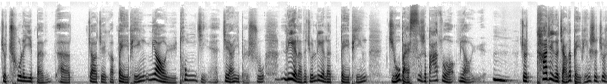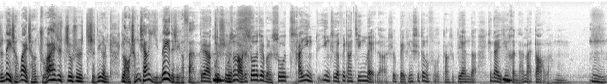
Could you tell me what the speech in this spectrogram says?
就出了一本呃叫这个《北平庙宇通简》这样一本书，列了呢就列了北平九百四十八座庙宇。嗯。就他这个讲的北平是就是内城外城，主要还是就是指那个老城墙以内的这个范围。对啊，就是古村老师说的这本书还印印制的非常精美的是北平市政府当时编的，现在已经很难买到了。嗯嗯，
